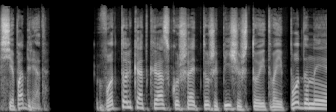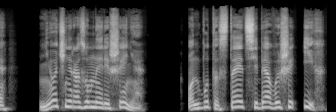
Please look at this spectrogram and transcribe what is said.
все подряд. Вот только отказ вкушать ту же пищу, что и твои подданные, не очень разумное решение. Он будто ставит себя выше их.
